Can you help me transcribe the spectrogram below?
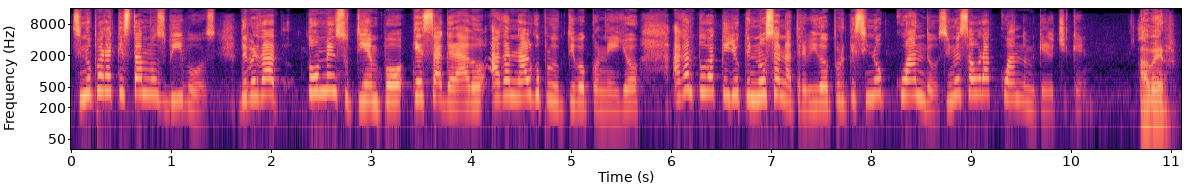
Si no, ¿para qué estamos vivos? De verdad, tomen su tiempo, que es sagrado, hagan algo productivo con ello, hagan todo aquello que no se han atrevido, porque si no, ¿cuándo? Si no es ahora, ¿cuándo, mi querido chiquen? A ver,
